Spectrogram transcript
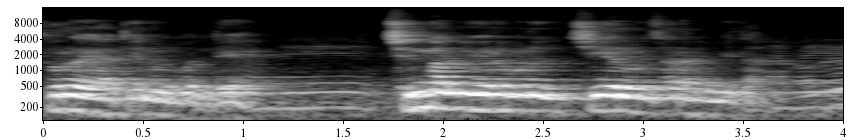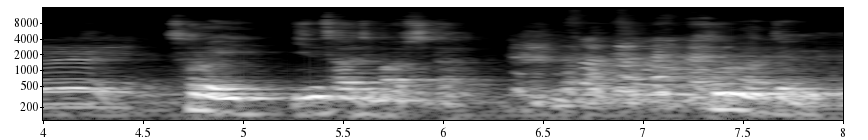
들어야 되는 건데 아멘. 정말로 여러분은 지혜로운 사람입니다. 서로 인- 인사하지 맙시다. 코로나 때문에.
